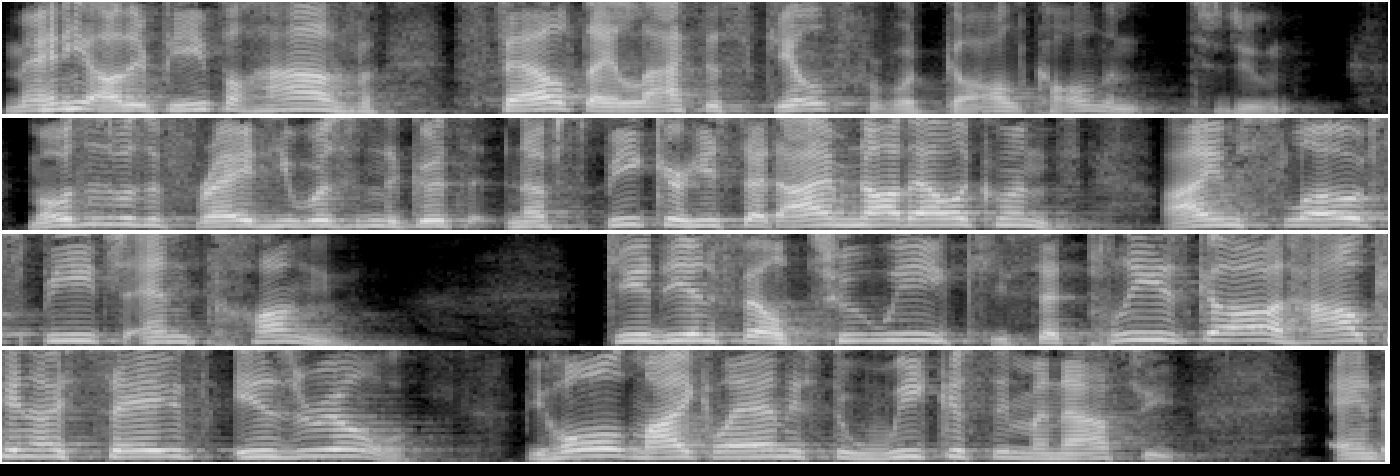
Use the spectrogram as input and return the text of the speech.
Many other people have felt they lack the skills for what God called them to do. Moses was afraid he wasn't a good enough speaker. He said, I'm not eloquent. I am slow of speech and tongue. Gideon felt too weak. He said, please God, how can I save Israel? Behold, my clan is the weakest in Manasseh and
